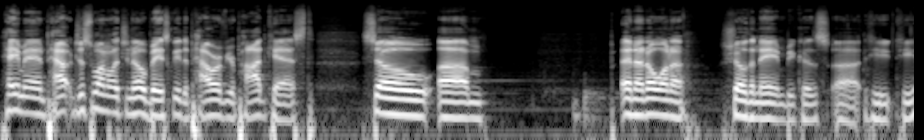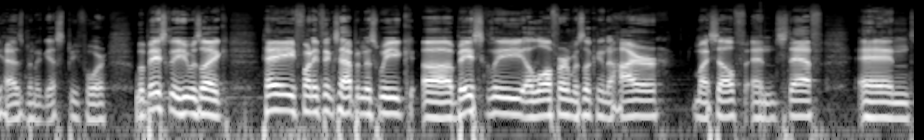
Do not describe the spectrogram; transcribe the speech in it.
"Hey man, pow- just want to let you know basically the power of your podcast." So, um, and I don't want to show the name because uh, he he has been a guest before. But basically, he was like, "Hey, funny things happened this week. Uh, basically, a law firm is looking to hire myself and staff, and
